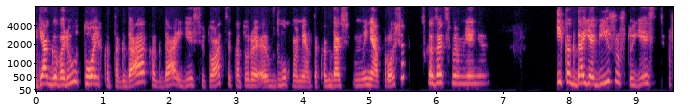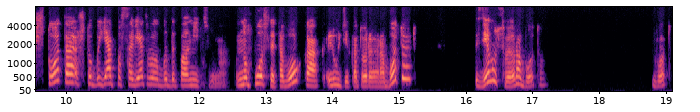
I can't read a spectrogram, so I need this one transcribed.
я говорю только тогда, когда есть ситуации, которые э, в двух моментах, когда меня просят сказать свое мнение, и когда я вижу, что есть что-то, чтобы я посоветовала бы дополнительно. Но после того, как люди, которые работают, сделают свою работу. Вот.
